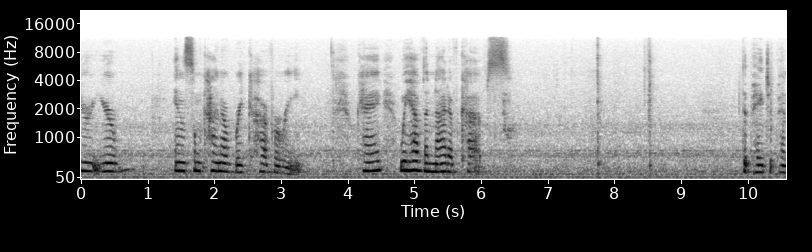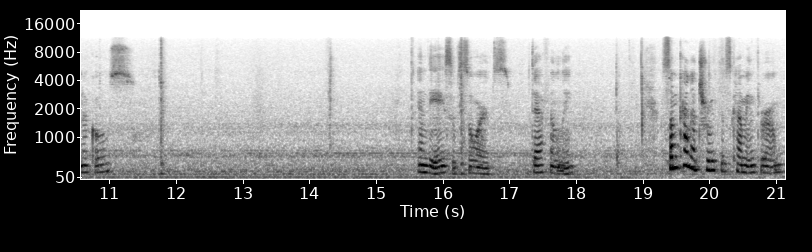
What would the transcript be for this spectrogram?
You're, you're in some kind of recovery. Okay, we have the Knight of Cups. The Page of Pentacles. And the Ace of Swords. Definitely. Some kind of truth is coming through.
